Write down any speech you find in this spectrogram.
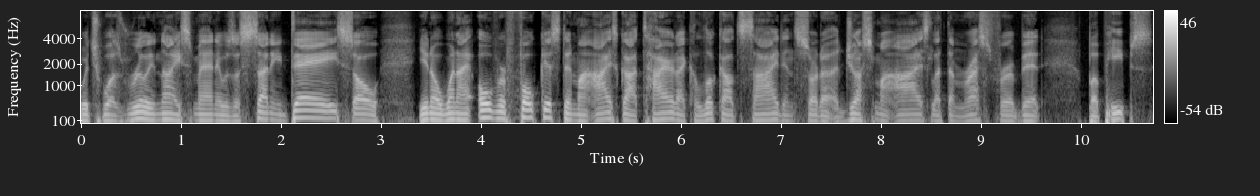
which was really nice, man. It was a sunny day, so you know when I over focused and my eyes got tired, I could look outside and sort of adjust my eyes, let them rest for a bit. But peeps,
